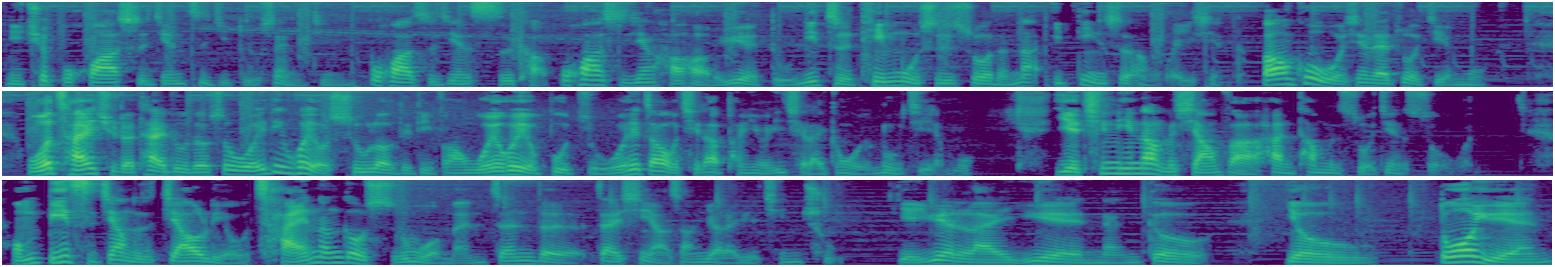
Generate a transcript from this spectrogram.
你却不花时间自己读圣经，不花时间思考，不花时间好好的阅读，你只听牧师说的，那一定是很危险的。包括我现在做节目，我采取的态度都是，我一定会有疏漏的地方，我也会有不足，我会找我其他朋友一起来跟我录节目，也倾听他们想法和他们所见所闻。我们彼此这样的交流，才能够使我们真的在信仰上越来越清楚，也越来越能够有多元。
